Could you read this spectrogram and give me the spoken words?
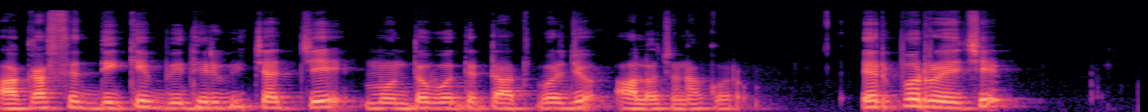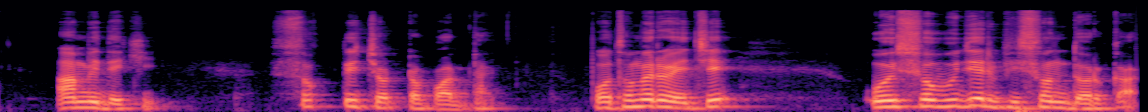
আকাশের দিকে বিধির বিচার চেয়ে মন্তব্যটির তাৎপর্য আলোচনা করো। এরপর রয়েছে, আমি দেখি। শক্তি চট্টোপাধ্যায়। প্রথমে রয়েছে, ওই সবুজের ভীষণ দরকার।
